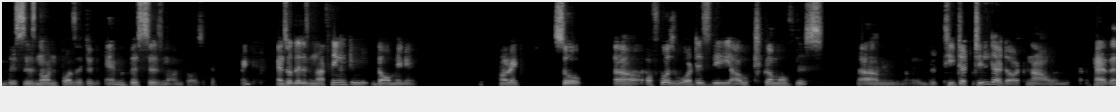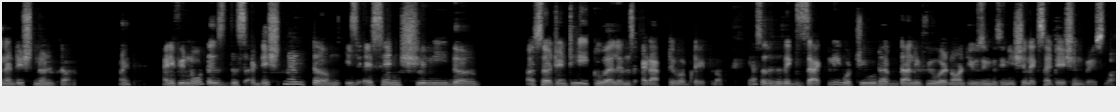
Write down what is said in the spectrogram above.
this is non-positive, and this is non-positive, right? And so there is nothing to dominate. All right. So uh, of course, what is the outcome of this? Um, the theta tilde dot now has an additional term, right? And if you notice, this additional term is essentially the uh, certainty equivalence adaptive update law. Yeah, so this is exactly what you would have done if you were not using this initial excitation based law.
